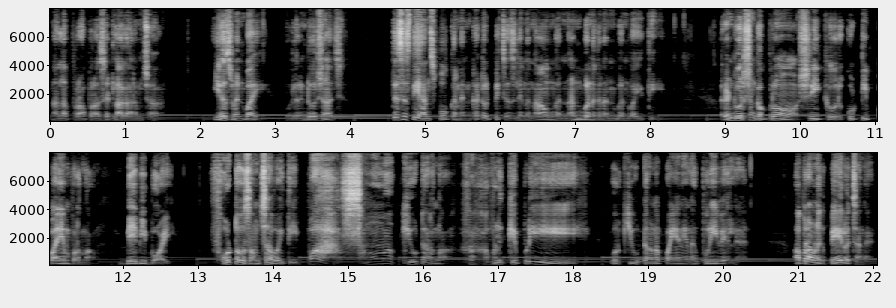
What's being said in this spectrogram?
நல்லா ப்ராப்பராக செட்டில் ஆக ஆரம்பிச்சா? இயர்ஸ் வென் பை ஒரு ரெண்டு வருஷம் ஆச்சு. This is the unspoken and cut out பிக்சர்ஸ்லேருந்து நான் உங்கள் நண்பனுக்கு நண்பன் வைத்தி. ரெண்டு வருஷம்க்கு அப்புறம் ஸ்ரீக்கு ஒரு குட்டி பையன் பிறந்தான். பேபி பாய் ஃபோட்டோஸ் அம்சா வைத்தி. பா செம்ம க்யூட்டாக இருந்தான். அவளுக்கு எப்படி ஒரு க்யூட்டான பையன் எனக்கு புரியவே இல்லை. அப்புறம் அவனுக்கு பேர் வச்சாங்க.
